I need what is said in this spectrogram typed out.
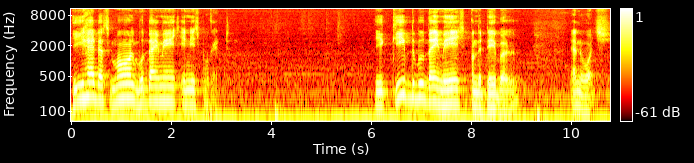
he had a small Buddha image in his pocket. He keep the Buddha image on the table and watch.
